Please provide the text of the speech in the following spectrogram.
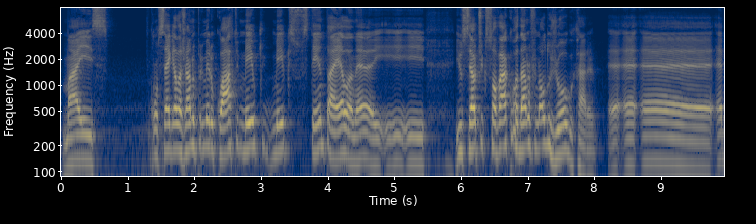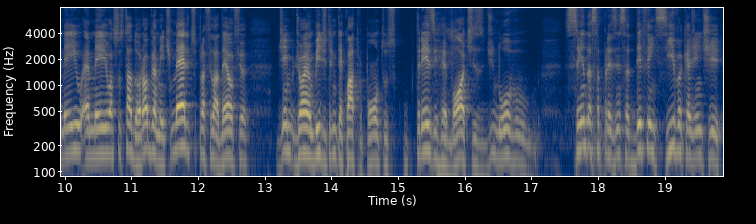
mas consegue ela já no primeiro quarto e meio que, meio que sustenta ela, né? E, e, e o Celtic só vai acordar no final do jogo, cara. É, é, é, é meio, é meio assustador. Obviamente, méritos para Filadélfia. Joel Embiid, 34 pontos, 13 rebotes, de novo, sendo essa presença defensiva que a gente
